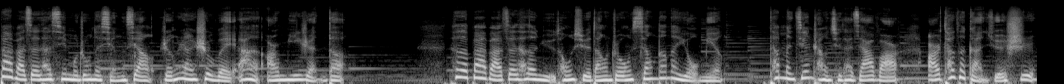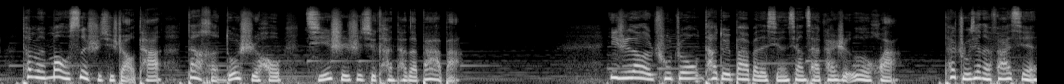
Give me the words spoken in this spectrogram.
爸爸在他心目中的形象仍然是伟岸而迷人的。他的爸爸在他的女同学当中相当的有名，他们经常去他家玩，而他的感觉是，他们貌似是去找他，但很多时候其实是去看他的爸爸。一直到了初中，他对爸爸的形象才开始恶化，他逐渐的发现，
